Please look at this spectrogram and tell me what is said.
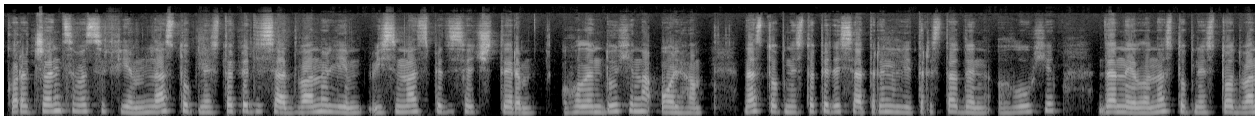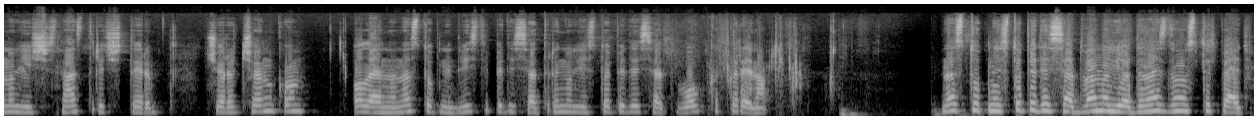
Короченцева Софія. Наступний 150 20 1854. Голендухіна Ольга. Наступний 150 30 301. Глухів Данило. Наступний 100 20 16 34. Олена. Наступний 250 30 150. Вовк Катерина. Наступний 150 20 11 95.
